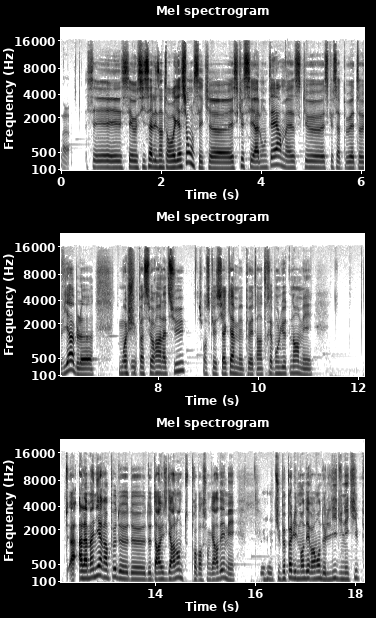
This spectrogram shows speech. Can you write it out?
Voilà. C'est aussi ça les interrogations. C'est que, est-ce que c'est à long terme? Est-ce que, est que ça peut être viable? Moi, je suis Mhm. pas serein là-dessus. Je pense que Siakam peut être un très bon lieutenant, mais à, à la manière un peu de, de- de Darius Garland, toute proportion gardée, mais Mhm. tu peux pas lui demander vraiment de lead une équipe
